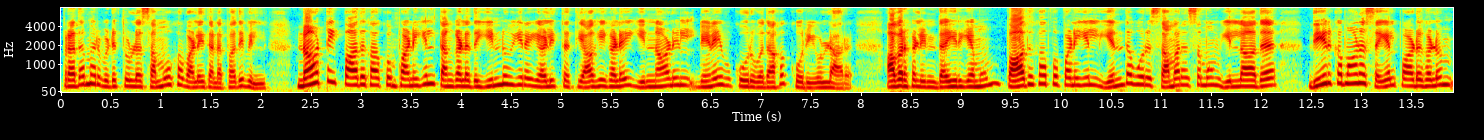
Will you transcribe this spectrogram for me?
பிரதமர் விடுத்துள்ள சமூக வலைதள பதிவில் நாட்டை பாதுகாக்கும் பணியில் தங்களது இன்னுயிரை அளித்த தியாகிகளை இந்நாளில் நினைவு கூறுவதாக கூறியுள்ளார். அவர்களின் தைரியமும் பாதுகாப்பு பணியில் எந்தவொரு சமரசமும் இல்லாத தீர்க்கமான செயல்பாடுகளும்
